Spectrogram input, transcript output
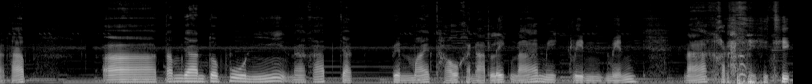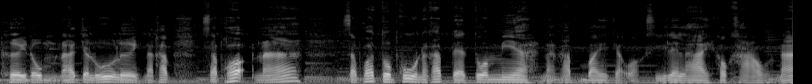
นะครับอ่าตำยานตัวผู้นี้นะครับจะ เป็นไม้เถาขนาดเล็กนะ มีกลิ่นเหม็นนะใครที่เคยดมนะจะรู้เลยนะครับเฉพาะนะเฉพาะตัวผู้นะครับ แต่ตัวเมียนะครับ ใบจะออกสีลายๆขาวๆนะ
